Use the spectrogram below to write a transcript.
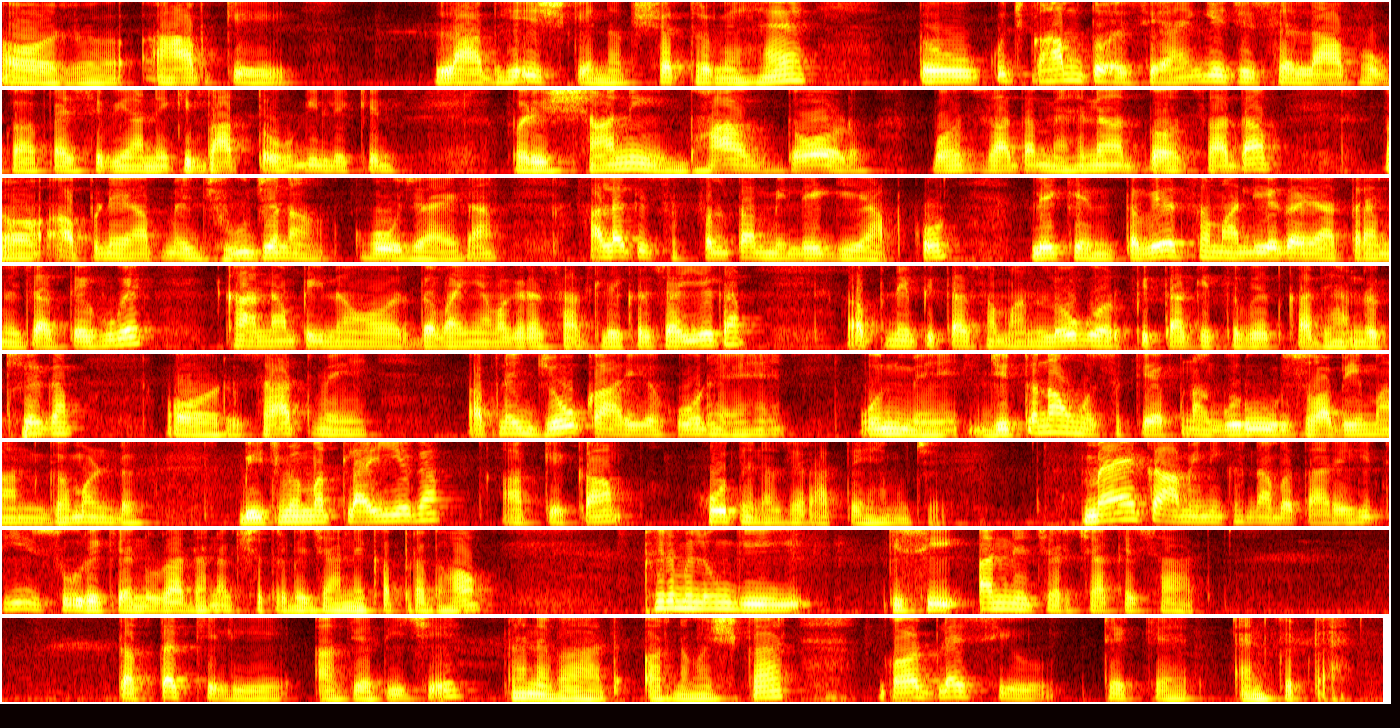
और आपके लाभेश के नक्षत्र में हैं तो कुछ काम तो ऐसे आएँगे जिससे लाभ होगा। पैसे भी आने की बात तो होगी, लेकिन परेशानी, भाग, दौड़, बहुत ज़्यादा मेहनत, बहुत ज़्यादा अपने आप में जूझना हो जाएगा। हालाँकि सफलता मिलेगी आपको, लेकिन तबीयत संभालिएगा, यात्रा में जाते हुए खाना पीना और दवाइयाँ वगैरह साथ लेकर जाइएगा। अपने पिता समान लोग और पिता की तबीयत का ध्यान रखिएगा और साथ में अपने जो कार्य हो रहे हैं, उनमें जितना हो सके अपना गुरूर, स्वाभिमान, घमंड बीच में मत लाइएगा। आपके काम होते नज़र आते हैं मुझे। मैं कामिनी खन्ना बता रही थी सूर्य के अनुराधा नक्षत्र में जाने का प्रभाव। फिर मिलूँगी किसी अन्य चर्चा के साथ। तब तक के लिए आज्ञा दीजिए। धन्यवाद और नमस्कार। God bless you take care and good bye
